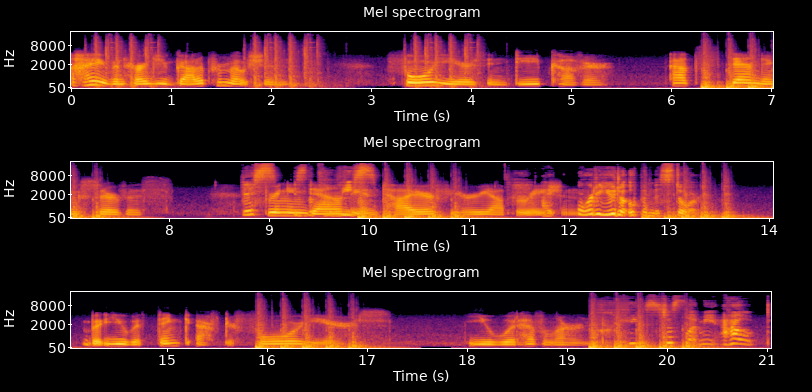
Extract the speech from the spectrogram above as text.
I even heard you got a promotion. Four years in deep cover. Outstanding service. This Bringing is the down police. the entire Fury operation. I order you to open this door. But you would think after four years, you would have learned. Please just let me out.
